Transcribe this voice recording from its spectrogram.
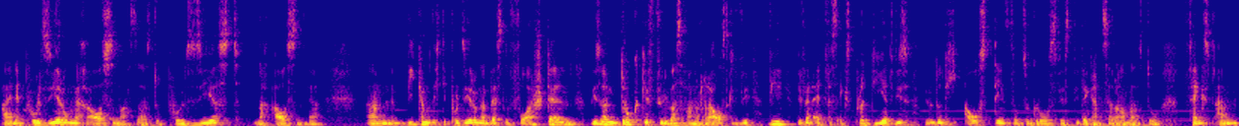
eine Pulsierung nach außen machst. Das heißt, du pulsierst nach außen. Ja. Ähm, wie kann man sich die Pulsierung am besten vorstellen? Wie so ein Druckgefühl, was auf einmal rausgeht, wie, wie, wie wenn etwas explodiert, wie, wie wenn du dich ausdehnst und so groß wirst wie der ganze Raum. Also du fängst an,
